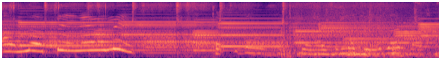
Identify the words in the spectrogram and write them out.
Allah belanı. Dikkatli olmak lazım.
